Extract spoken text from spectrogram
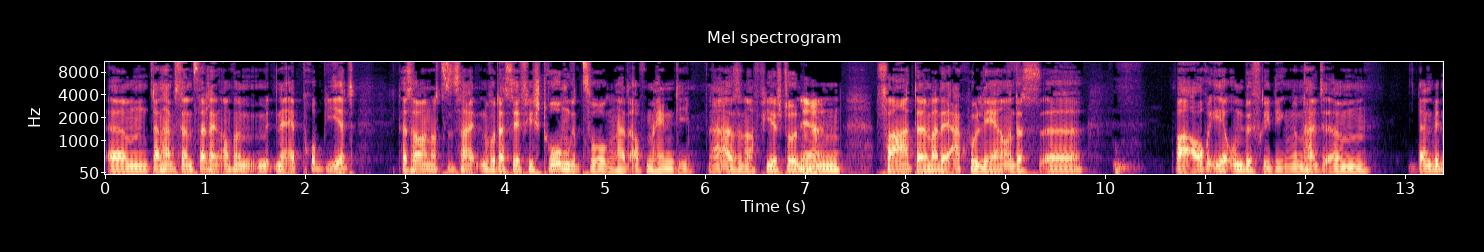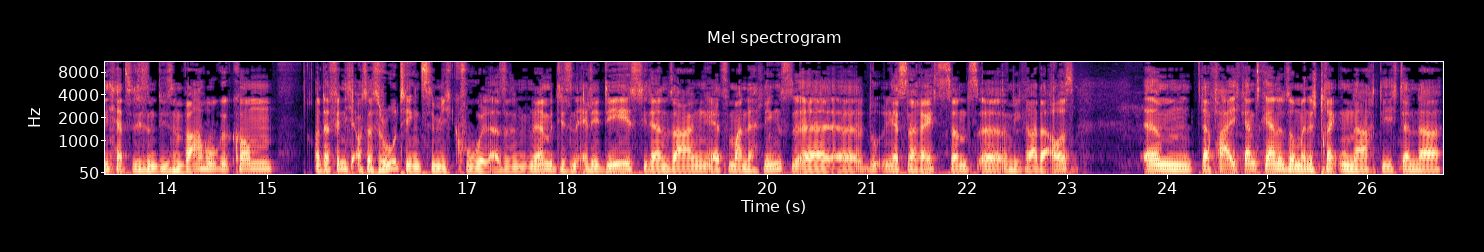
Ähm, dann habe ich es dann eine Zeit lang auch mal mit einer App probiert, das war auch noch zu Zeiten, wo das sehr viel Strom gezogen hat auf dem Handy. Ja, also nach vier Stunden ja. Fahrt, dann war der Akku leer und das äh, war auch eher unbefriedigend. Und halt, ähm, dann bin ich halt zu diesem, diesem Wahoo gekommen und da finde ich auch das Routing ziemlich cool. Also ne, mit diesen LEDs, die dann sagen, jetzt mal nach links, äh, äh, du jetzt nach rechts, sonst äh, irgendwie geradeaus. Ähm, da fahre ich ganz gerne so meine Strecken nach, die ich dann da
